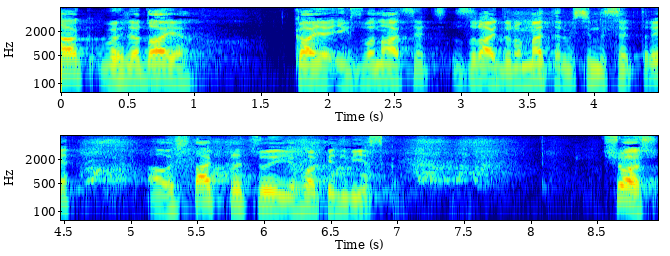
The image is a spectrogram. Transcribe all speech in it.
так виглядає Kaya X12 з райдером 1,83 м, а ось так працює його підвізка. Що ж,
